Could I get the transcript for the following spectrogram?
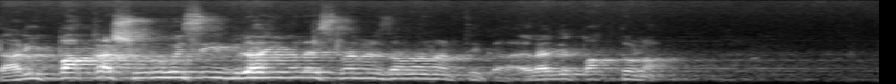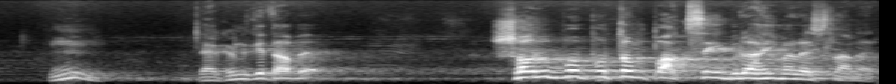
দাড়ি পাকা শুরু হয়েছে ইব্রাহিম আলাহ ইসলামের জামানার থেকে। এর আগে পাকতো না। হুম, দেখেন কিতাবে। সর্বপ্রথম পাকছে ইব্রাহিম আলাহ ইসলামের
